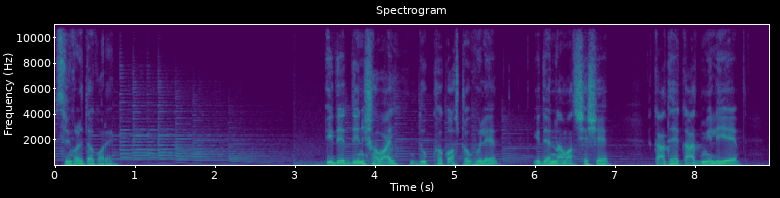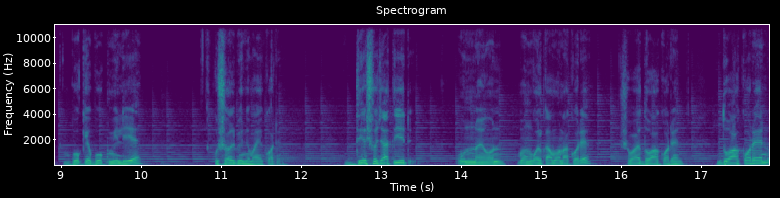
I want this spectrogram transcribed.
শৃঙ্খলিত করে। ঈদের দিন সবাই দুঃখ কষ্ট ভুলে ঈদের নামাজ শেষে কাঁধে কাঁধ মিলিয়ে, বুকে বুক মিলিয়ে কুশল বিনিময় করে দেশ ও জাতির উন্নয়ন, মঙ্গল কামনা করে সবাই দোয়া করেন। দোয়া করেন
